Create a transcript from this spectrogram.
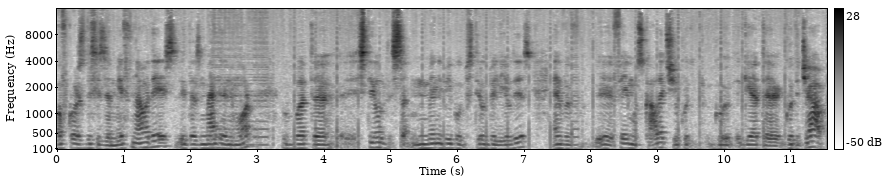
of course, this is a myth nowadays. It doesn't matter anymore, but uh, still, some, many people still believe this. And with uh, famous college, you could good, get a good job,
